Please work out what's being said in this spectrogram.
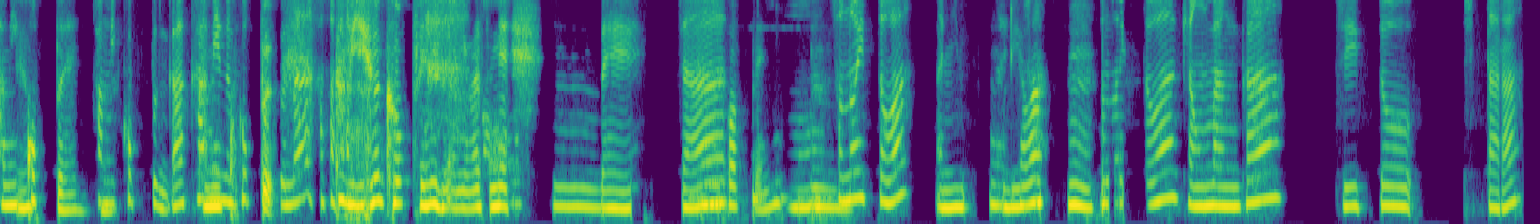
紙コップ。紙コップが？紙のコップ紙がコップになりますね。う。ん、で、じゃあ、その人は、あに、人は、その人は、キャンマンがじっとしたら、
